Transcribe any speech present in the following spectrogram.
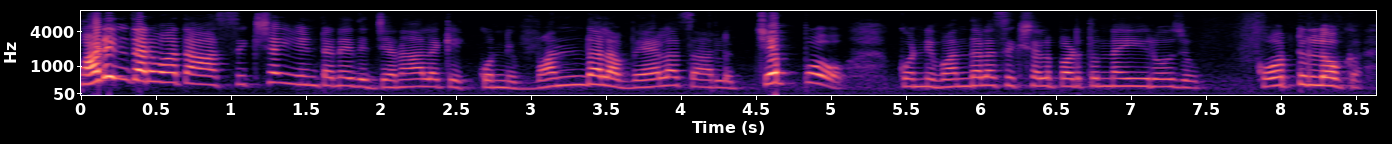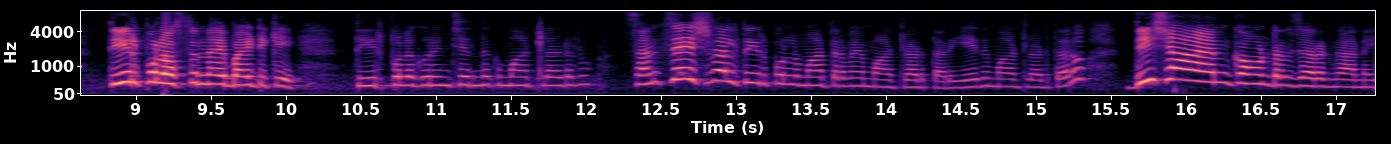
పడిన తర్వాత ఆ శిక్ష ఏంటనేది జనాలకి కొన్ని వందల వేల సార్లు చెప్పు. కొన్ని వందల శిక్షలు పడుతున్నాయి ఈరోజు. కోర్టుల్లో తీర్పులు వస్తున్నాయి బయటికి. తీర్పుల గురించి ఎందుకు మాట్లాడరు? సెన్సేషనల్ తీర్పులు మాత్రమే మాట్లాడతారు. ఏది మాట్లాడతారు? దిశ ఎన్కౌంటర్ జరగానే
